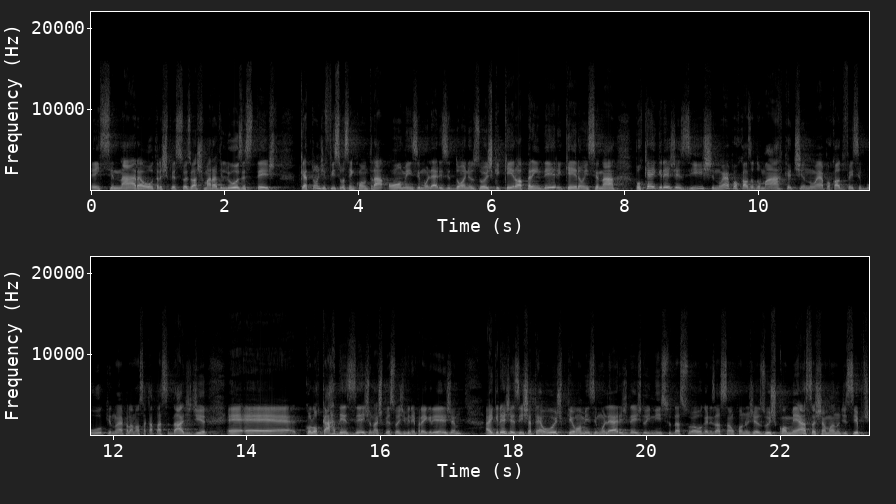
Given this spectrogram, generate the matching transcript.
Ensinar a outras pessoas. Eu acho maravilhoso esse texto porque é tão difícil você encontrar homens e mulheres idôneos hoje que queiram aprender e queiram ensinar, porque a igreja existe, não é por causa do marketing, não é por causa do Facebook, não é pela nossa capacidade de é, é, colocar desejo nas pessoas de virem para a igreja. A igreja existe até hoje porque homens e mulheres, desde o início da sua organização, quando Jesus começa chamando discípulos,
